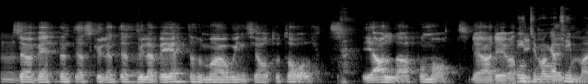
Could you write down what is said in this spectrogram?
Mm. Så jag vet inte, jag skulle inte ens vilja veta hur många wins jag har totalt i alla format. Det hade ju varit Inte hur många timmar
